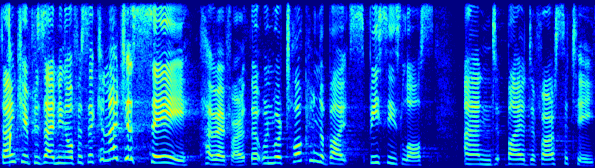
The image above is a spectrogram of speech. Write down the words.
thank you, Presiding Officer. Can I just say, however, that when we're talking about species loss and biodiversity,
